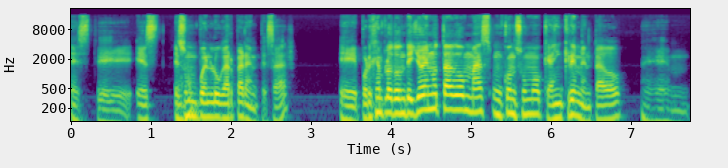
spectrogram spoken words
este, es, es un buen lugar para empezar. Eh, por ejemplo, donde yo he notado más un consumo que ha incrementado, em,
